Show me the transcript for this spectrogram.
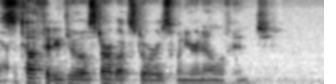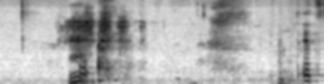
It's tough fitting through those Starbucks doors when you're an elephant. Mm. It's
